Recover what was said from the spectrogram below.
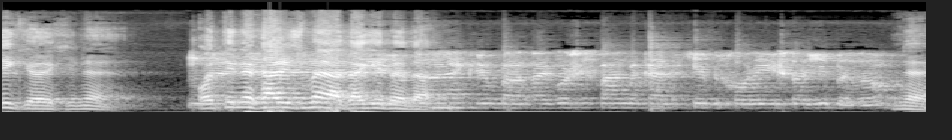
Δίκιο έχει, ναι. Ότι είναι χαρισμένα τα γήπεδα. Τώρα και ο Παναθηναϊκός έχει πάει με κρατική επιχορήγηση στο γήπεδο. Ναι.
